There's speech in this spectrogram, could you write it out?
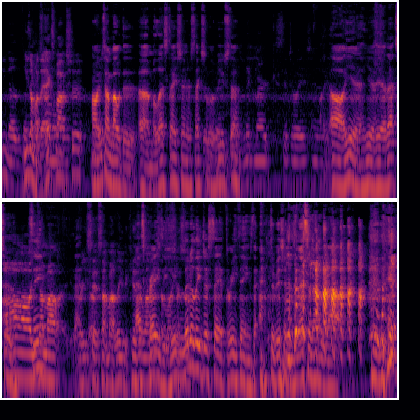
you know, the You talking about the Xbox shit? Oh, you talking about with the uh, molestation or sexual the- abuse stuff? the Nick Merck situation. Oh yeah, yeah, yeah. That too. Oh, See? you talking about where you said something about leave the kids That's alone? crazy. something like We that. literally just said three things that Activision is messing up about. said,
